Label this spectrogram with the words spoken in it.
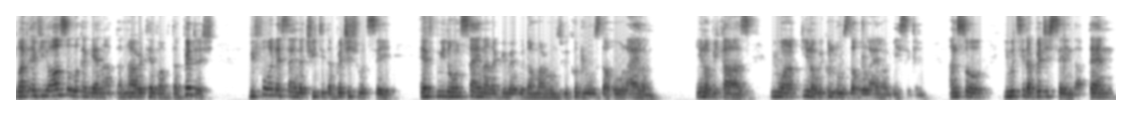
But if you also look again at the narrative of the British, before they signed the treaty, the British would say, if we don't sign an agreement with the Maroons, we could lose the whole island. You know, because we want, you know, we could lose the whole island basically. And so you would see the British saying that. Then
